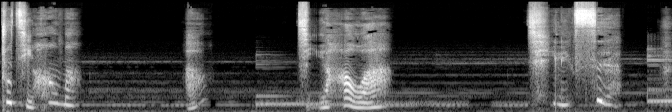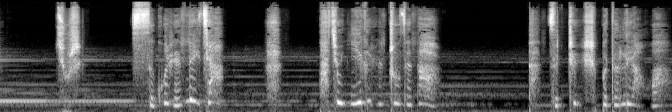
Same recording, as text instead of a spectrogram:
住几号吗？”“啊，几号啊？”“七零四，就是死过人那家，他就一个人住在那儿。”胆子真是不得了啊！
